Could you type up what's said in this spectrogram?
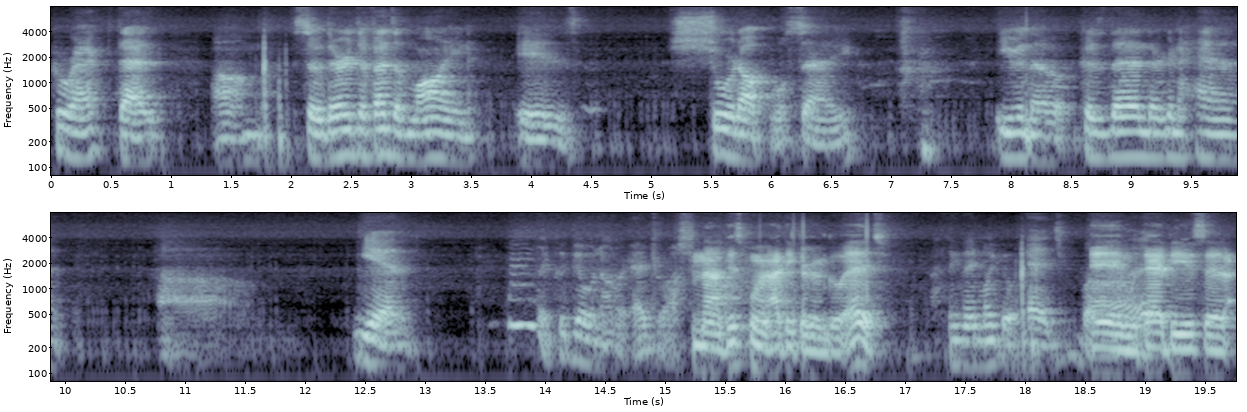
correct? That um, so their defensive line is short up, we'll say, even though because then they're gonna have, uh, yeah, hmm, they could go another edge rush. Now at this point, I think they're gonna go edge. I think they might go edge, but And with that being said,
